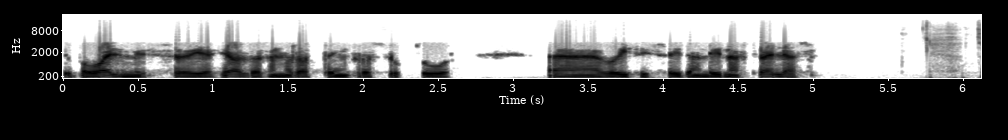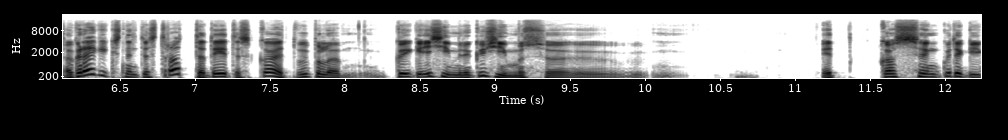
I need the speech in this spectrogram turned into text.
juba valmis ja heal tasemel rattainfrastruktuur. Või siis sõidan linnast väljas. Aga räägiks nendest rattateedest ka, et võib-olla kõige esimene küsimus, et kas see on kuidagi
